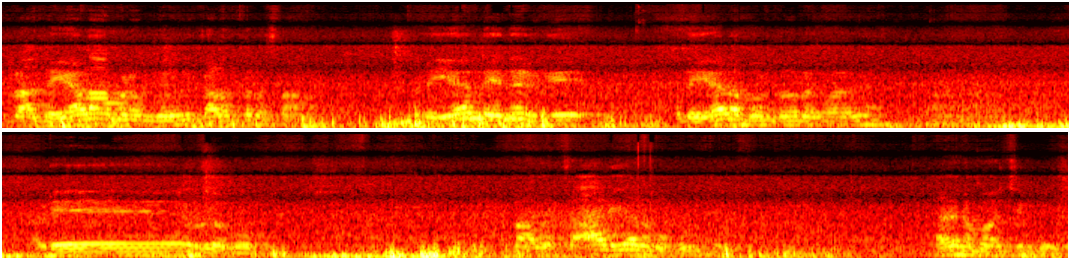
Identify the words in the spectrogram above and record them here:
இப்போ அந்த ஏழாம் இடம்ங்கிறது கலத்திர ஸ்தானம். அந்த ஏழில் என்ன இருக்குது அந்த ஏழை பொறுத்தவரை பாருங்க. அப்படியே உள்ளே போகும். அப்போ அந்த காலியாக நம்ம கொடுத்துருவோம் அதை நம்ம வச்சுருக்கோம்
